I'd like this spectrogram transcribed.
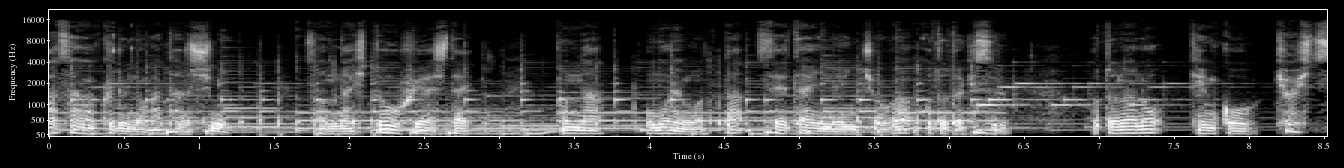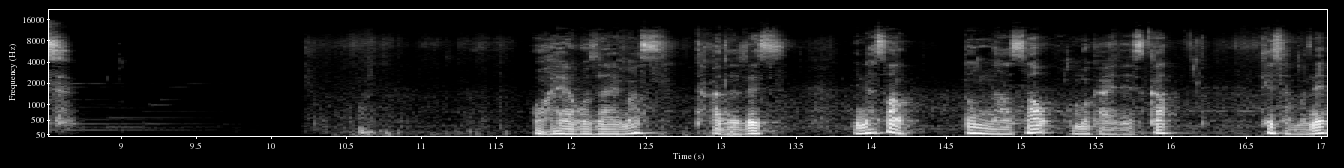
朝が来るのが楽しみ。そんな人を増やしたい。こんな思いを持った生体院の院長がお届けする。大人の健康教室。おはようございます。高田です。皆さんどんな朝をお迎えですか？今朝もね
